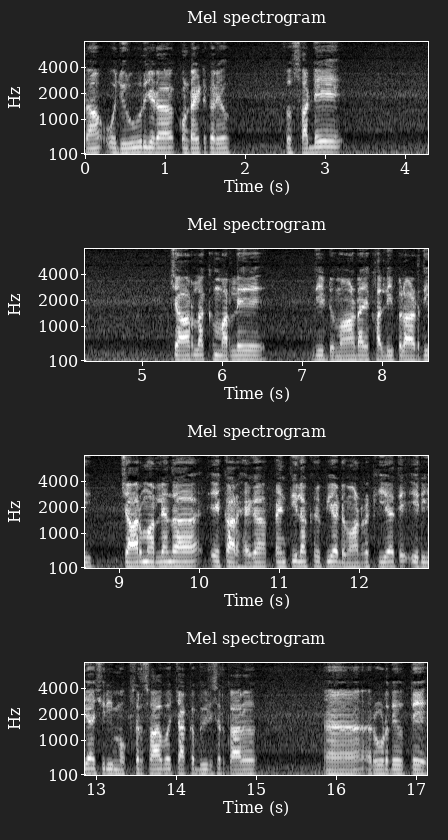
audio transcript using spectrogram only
ਤਾਂ ਉਹ ਜਰੂਰ ਜਿਹੜਾ ਕੰਟੈਕਟ ਕਰਿਓ। ਸੋ ਸਾਡੇ 4 ਲੱਖ ਮਰਲੇ ਦੀ ਡਿਮਾਂਡ ਹੈ ਖਾਲੀ ਪਲਾਟ ਦੀ। ਚਾਰ ਮਰਲਿਆਂ ਦਾ ਇਹ ਘਰ ਹੈਗਾ। 35 ਲੱਖ ਰੁਪਈਆ ਡਿਮਾਂਡ ਰੱਖੀ ਹੈ ਤੇ ਏਰੀਆ ਸ਼੍ਰੀ ਮੁਕਤਸਰ ਸਾਹਿਬ, ਚੱਕ ਬੀੜ ਸਰਕਾਰ ਰੋਡ ਦੇ ਉੱਤੇ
